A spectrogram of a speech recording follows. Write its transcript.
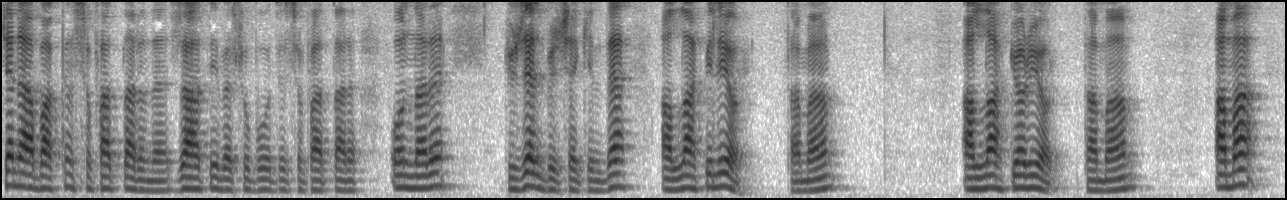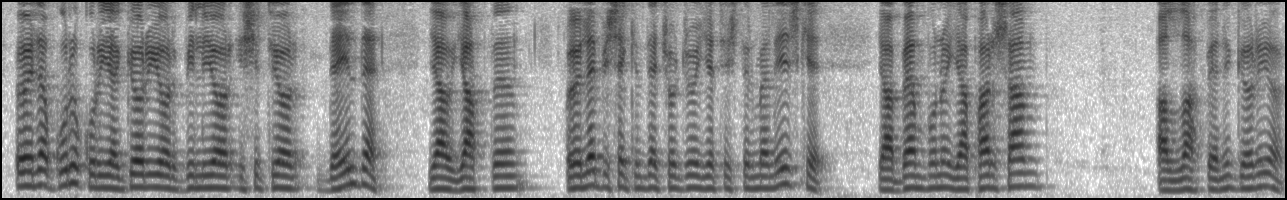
Cenab-ı Hakk'ın sıfatlarını, zati ve subuti sıfatları, onları güzel bir şekilde Allah biliyor. Tamam. Allah görüyor. Tamam. Ama öyle kuru kuruya görüyor, biliyor, işitiyor değil de ya yaptığın öyle bir şekilde çocuğu yetiştirmeliyiz ki ya ben bunu yaparsam Allah beni görüyor.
